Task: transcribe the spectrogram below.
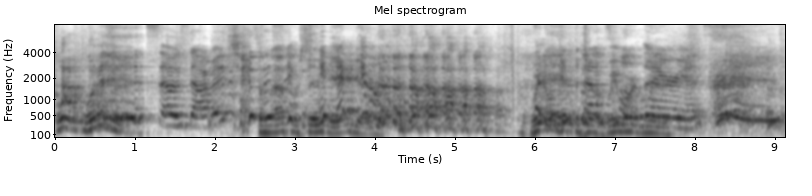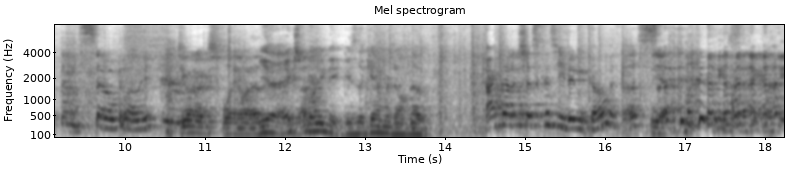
what, what is it? so savage. The map of San Diego. we don't get the joke. That's We weren't there. hilarious. That's so funny. Do you want to explain what that's Yeah, explain it because the camera don't know. I thought it's just because you didn't go with us. Yeah, exactly.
